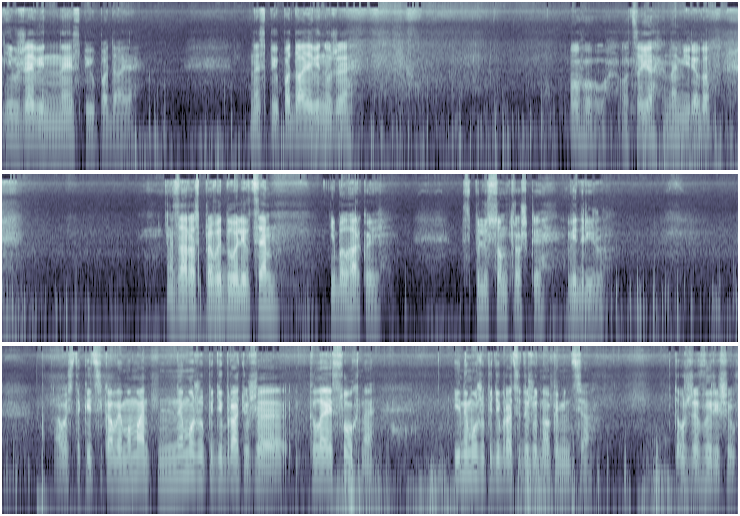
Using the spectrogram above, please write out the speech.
І вже він не співпадає. Не співпадає, він уже. Ого, оце я наміряв, да? Зараз проведу олівцем і болгаркою з плюсом трошки відріжу. А ось такий цікавий момент. Не можу підібрати уже клей сохне і не можу підібрати сюди жодного камінця. То вже вирішив.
